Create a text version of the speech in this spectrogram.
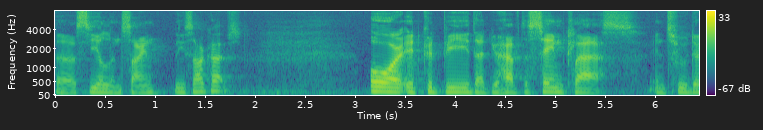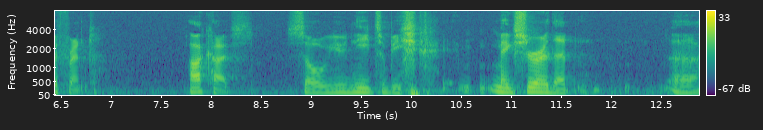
uh, seal and sign these archives. Or it could be that you have the same class in two different archives. So you need to be make sure that uh,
